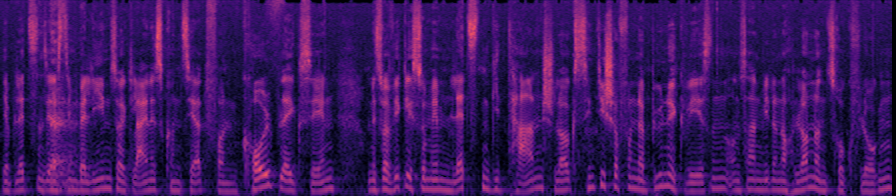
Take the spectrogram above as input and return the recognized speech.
Ich habe letztens erst in Berlin so ein kleines Konzert von Coldplay gesehen und es war wirklich so mit dem letzten Gitarrenschlag sind die schon von der Bühne gewesen und sind wieder nach London zurückgeflogen.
